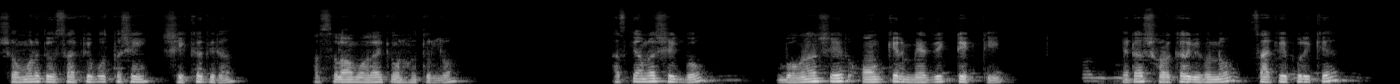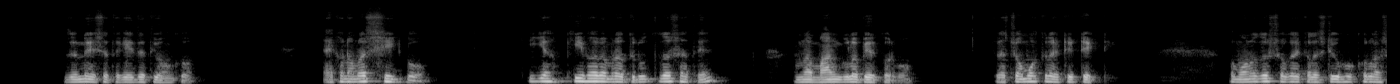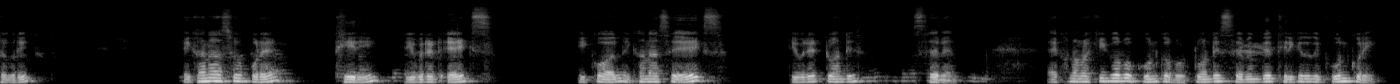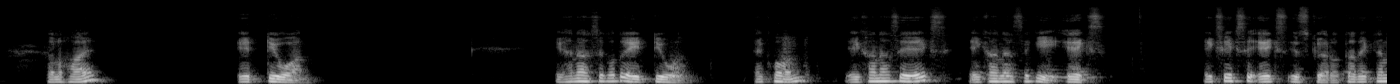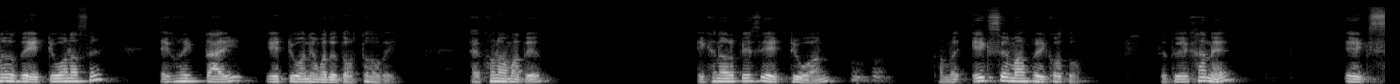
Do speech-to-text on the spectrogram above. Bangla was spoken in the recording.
সম্মানিত চাকরি প্রত্যাশী শিক্ষার্থীরা, আসসালামু আলাইকুম রহমতুল্লাহ। আজকে আমরা শিখব ভগ্নাংশের অঙ্কের ম্যাজিক টেকটিক এটা সরকারি বিভিন্ন চাকরি পরীক্ষার জন্য এসে থাকে এই জাতীয় অঙ্ক। এখন আমরা শিখব কীভাবে আমরা দ্রুততার সাথে আমরা মানগুলো বের করব। এটা চমৎকার একটি টেকটিক তো মনোযোগ সহকারে ক্লাসটি উপভোগ করব, আশা করি এখানে আছে উপরে থ্রি ডিভাইডেড এক্স ইকুয়াল এখানে আছে এক্স ডিভাইডেড টোয়েন্টি সেভেন। এখন আমরা কি করব? গুণ করব। টোয়েন্টি সেভেন দিয়ে থ্রিকে যদি গুণ করি, তাহলে হয় এইটটি ওয়ান। এখানে আছে কত? Eighty one. এখন এখানে আছে এক্স, এখানে আছে কি? X. X X X square. অর্থাৎ এখানেও যে এইটটি ওয়ান আছে এখানে তাই এইটটি ওয়ানই আমাদের ধরতে হবে। এখন আমাদের এখানে আমরা পেয়েছি এইটটি ওয়ান আমরা এক্সের মান পাই কত? যেহেতু এখানে এক্স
